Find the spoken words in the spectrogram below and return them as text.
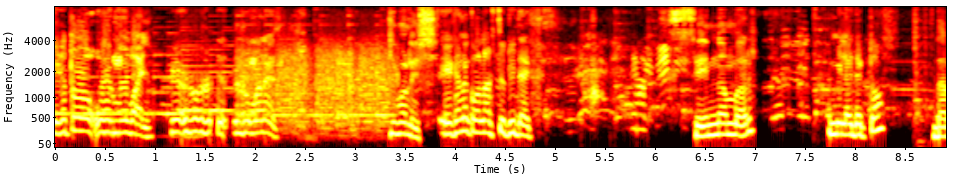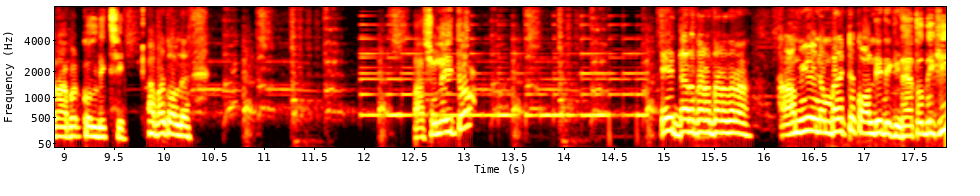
এটা তো ওর মোবাইল রুমানের। কি বলিস? এখানে কল আসছে তুই দেখ। সেম নাম্বার মিলাই দেখ তো। দাঁড়া আবার কল দিচ্ছি। আবার কল দে। আসলেই তো? এই দাঁড়া দাঁড়া দাঁড়া দাঁড়া। আমি ওই নাম্বারে একটা কল দিয়ে দেখি। দে তো দেখি।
